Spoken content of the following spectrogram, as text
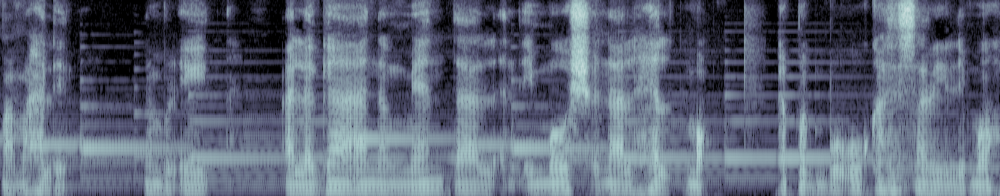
mamahalin. Number 8, alagaan ng mental and emotional health mo. Kapag buo ka sa sarili mo,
